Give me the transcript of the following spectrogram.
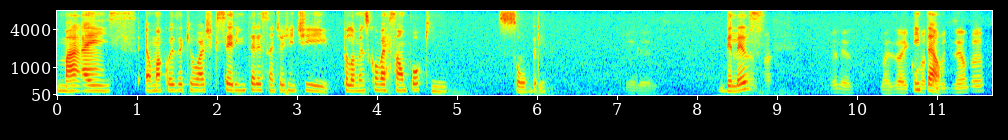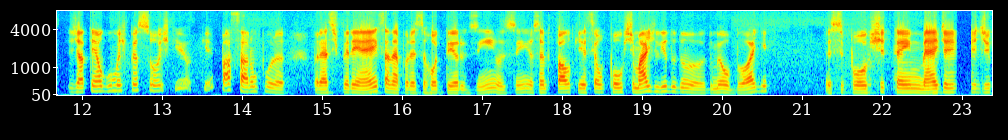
mas é uma coisa que eu acho que seria interessante a gente, pelo menos, conversar um pouquinho sobre. Beleza. Beleza? É, beleza. Mas aí, como então, eu estava dizendo, já tem algumas pessoas que, que passaram por, por essa experiência, né? Por esse roteirozinho, assim. Eu sempre falo que esse é o post mais lido do, do meu blog. Esse post tem média de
